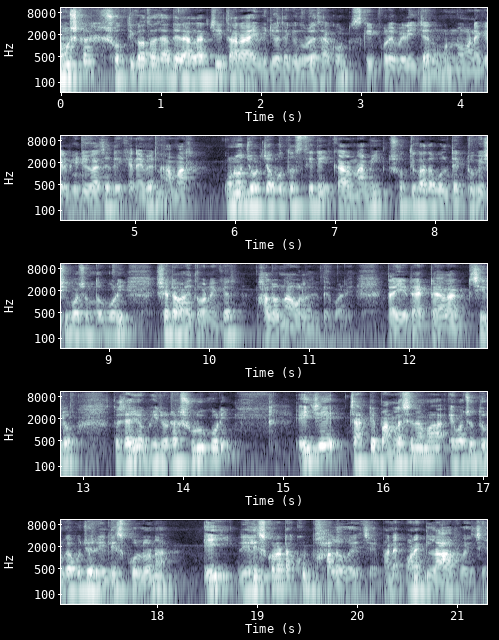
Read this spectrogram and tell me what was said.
নমস্কার, সত্যি কথা যাদের অ্যালার্জি তারা এই ভিডিও থেকে দূরে থাকুন, স্কিপ করে বেরিয়ে যান, অন্য অনেকের ভিডিও আছে, দেখে নেবেন। আমার কোনো জোর জবরদস্তি নেই, কারণ আমি সত্যি কথা বলতে একটু বেশি পছন্দ করি, সেটা হয়তো অনেকের ভালো নাও লাগতে পারে। তাই এটা একটা অ্যালার্ট ছিল। তো যাই হোক, ভিডিওটা শুরু করি। এই যে চারটে বাংলা সিনেমা এবছর দুর্গাপুজো রিলিজ করল না, এই রিলিজ করাটা খুব ভালো হয়েছে মানে অনেক লাভ হয়েছে।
